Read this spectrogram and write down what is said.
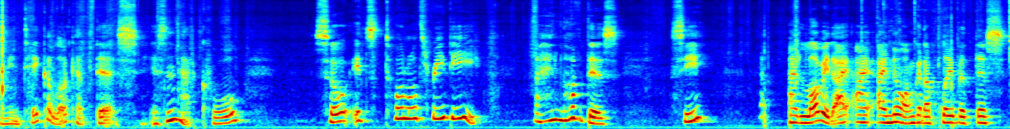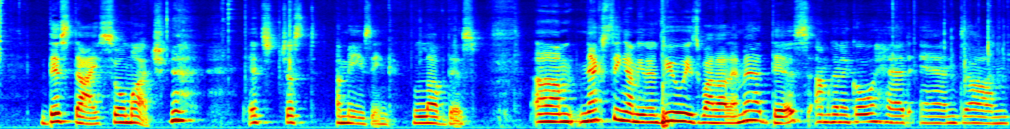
I mean, take a look at this. Isn't that cool? So it's total 3D. I love this. See? I love it. I, I, I know I'm going to play with this, this die so much. it's just amazing. Love this. Um, next thing I'm going to do is while I'm at this, I'm going to go ahead and um,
